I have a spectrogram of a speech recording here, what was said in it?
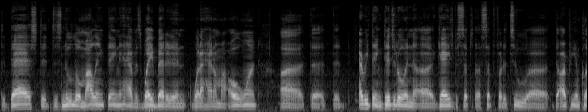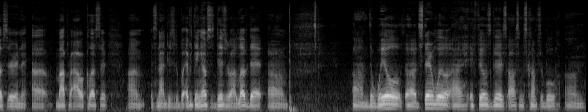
the dash, the, this new little modeling thing they have is way better than what I had on my old one. Uh, the the everything digital in the uh, gauge, except, except for the two, uh, the RPM cluster and the uh, mile per hour cluster. Um, it's not digital, but everything else is digital. I love that. Um, um, the wheel, uh, the steering wheel, uh, it feels good. It's awesome. It's comfortable. Um,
